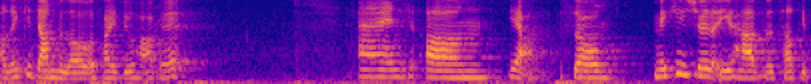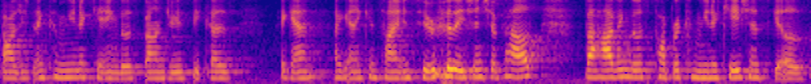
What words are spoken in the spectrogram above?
I'll link it down below if I do have it. And um, yeah, so making sure that you have those healthy boundaries and communicating those boundaries because again, again, it can tie into relationship health, but having those proper communication skills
